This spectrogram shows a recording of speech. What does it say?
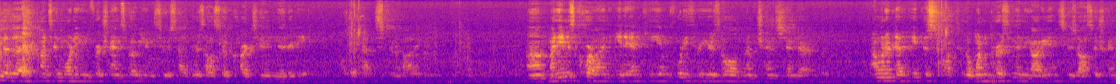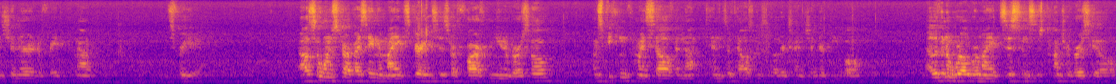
addition to the content warning for transphobia and suicide, there's also cartoon nudity, although that's you. Um, my name is Coraline Ada Ehmke. I'm 43 years old and I'm transgender. I want to dedicate this talk to the one person in the audience who's also transgender and afraid to come out. It's for you. I also want to start by saying that my experiences are far from universal. I'm speaking for myself and not tens of thousands of other transgender people. I live in a world where my existence is controversial.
